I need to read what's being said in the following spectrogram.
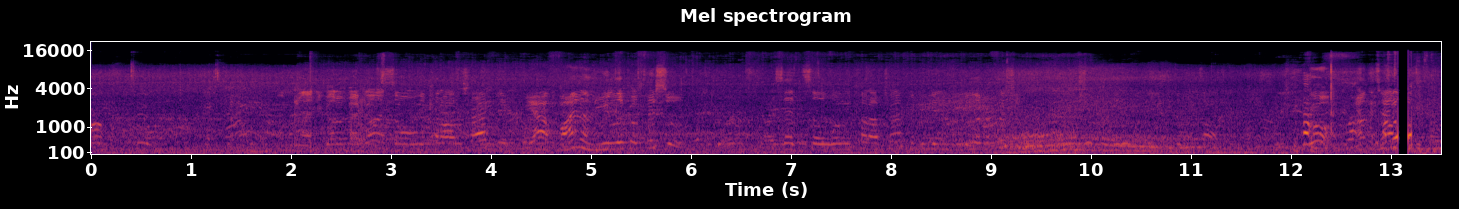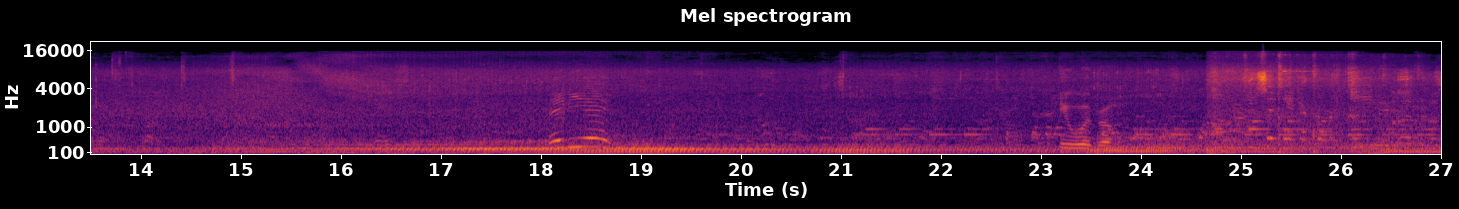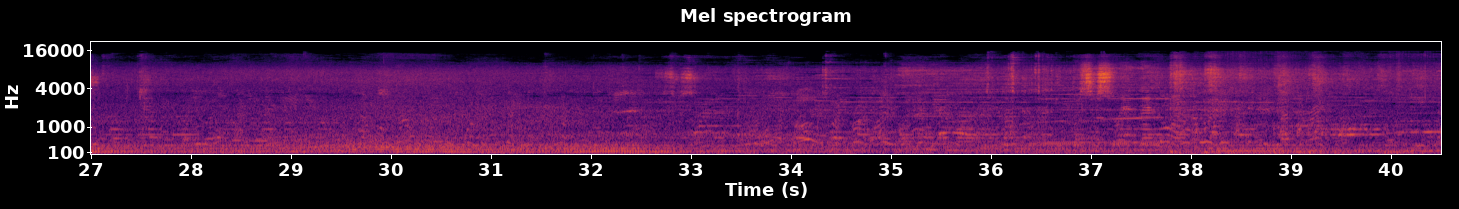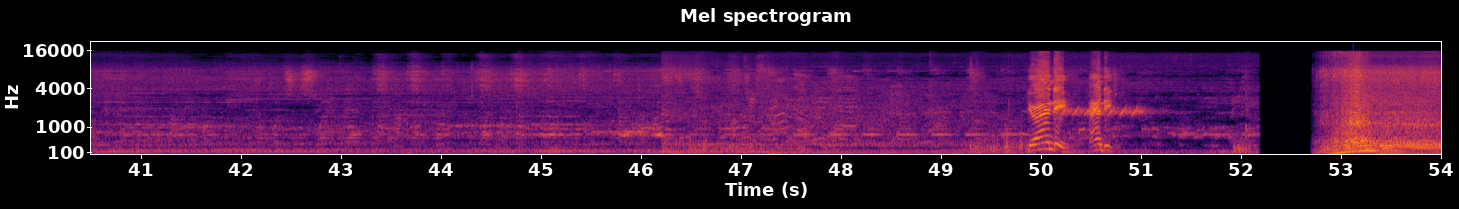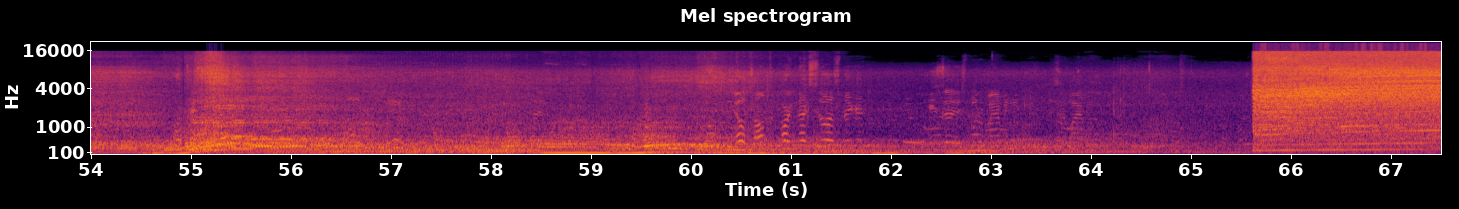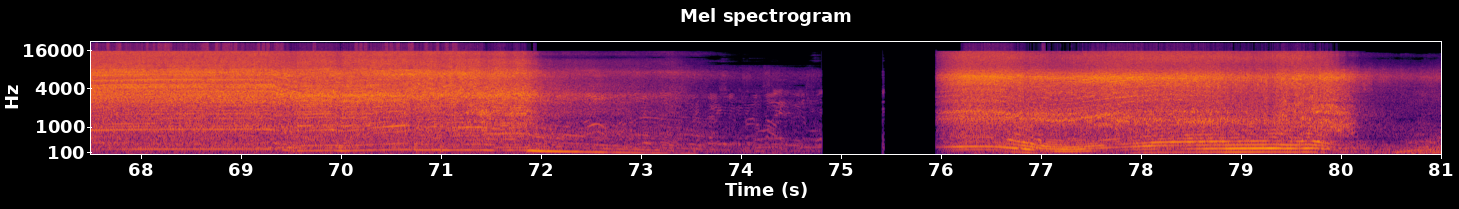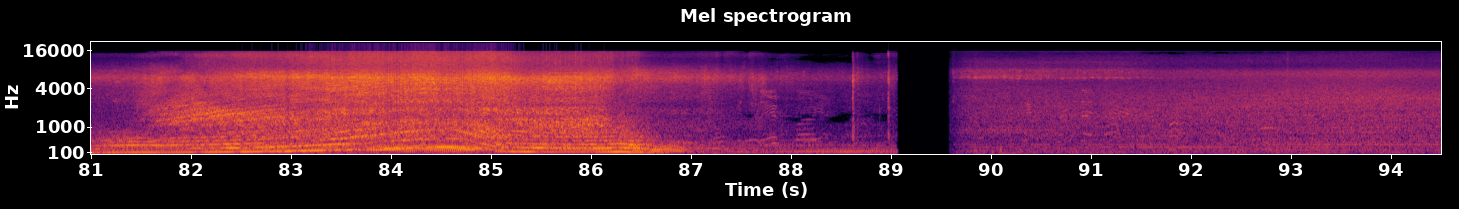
Glad you got them back on. So when we cut off traffic, yeah, finally we look official. I said so when we cut off traffic again, we look official. Bro, not the Yo, Andy, Andy. Yo, tell him to park next to us, nigga. He's, uh, he's part of Miami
